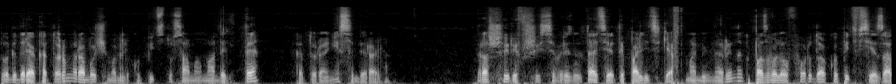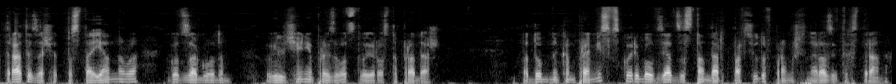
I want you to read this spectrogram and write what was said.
благодаря которому рабочие могли купить ту самую модель Т, которую они собирали. Расширившийся в результате этой политики автомобильный рынок позволил Форду окупить все затраты за счет постоянного, год за годом, увеличения производства и роста продаж. Подобный компромисс вскоре был взят за стандарт повсюду в промышленно развитых странах.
